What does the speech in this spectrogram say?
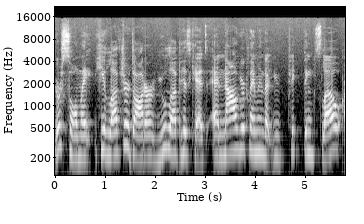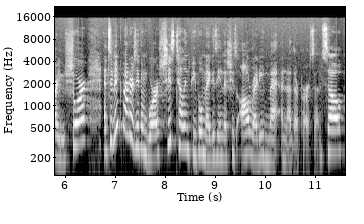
your soulmate, he loved your daughter, you loved his kids, and now you're claiming that you take things slow. Are you sure? And to make matters even worse, she's telling People magazine that she's already met another person. So,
